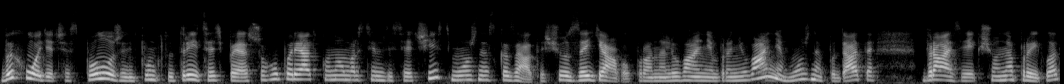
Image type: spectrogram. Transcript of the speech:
Виходячи з положень пункту 31 порядку номер 76, можна сказати, що заяву про анулювання бронювання можна подати в разі, якщо, наприклад,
